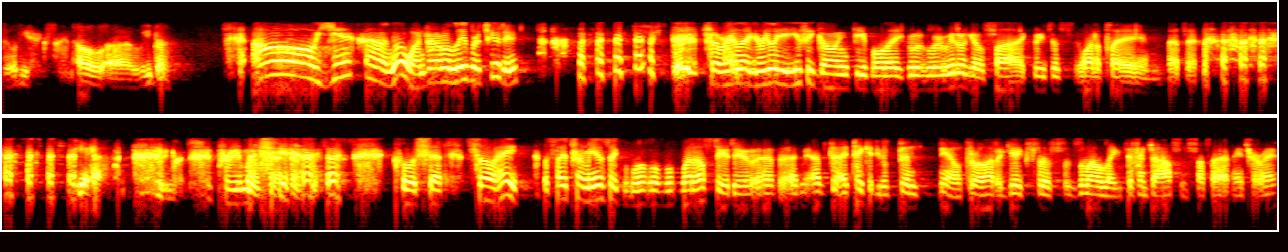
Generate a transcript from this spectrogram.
zodiac sign? Oh, uh, Libra. Oh yeah, no wonder I'm a Libra too, dude. so we're like really easygoing people. Like we, we don't give a fuck. We just want to play, and that's it. Yeah, pretty much. Pretty much. Yeah. cool shit. So hey, aside from music, what, what else do you do? I, mean, I take it you've been, you know, through a lot of gigs as, as well, like different jobs and stuff of that nature, right?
